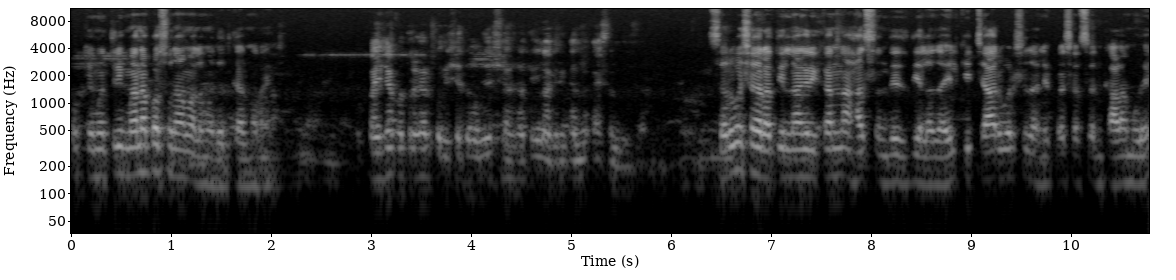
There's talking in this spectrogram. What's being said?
मुख्यमंत्री मनापासून आम्हाला मदत करणार आहे पहिल्या पत्रकार परिषदेमध्ये शहरातील नागरिकांना काय संदेश द्याल? सर्व शहरातील नागरिकांना हा संदेश दिला जाईल की चार वर्ष झाले प्रशासन काळामुळे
